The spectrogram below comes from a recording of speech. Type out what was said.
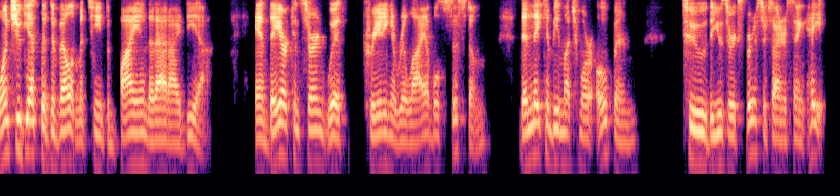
Once you get the development team to buy into that idea, and they are concerned with creating a reliable system then they can be much more open to the user experience designer saying, Hey,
